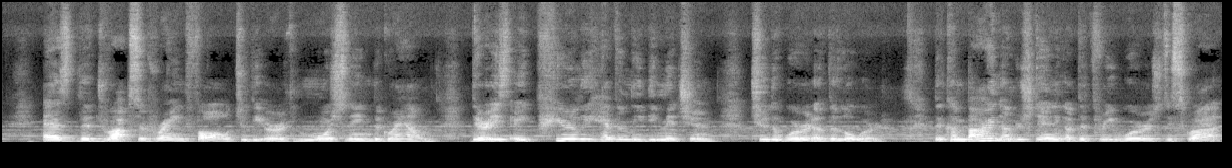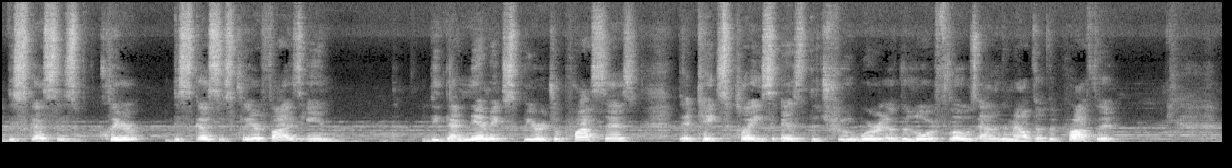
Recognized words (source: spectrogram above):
as the drops of rain fall to the earth, moistening the ground. There is a purely heavenly dimension to the word of the Lord. The combined understanding of the three words describe, discusses clear discusses clarifies in the dynamic spiritual process that takes place as the true word of the Lord flows out of the mouth of the prophet.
